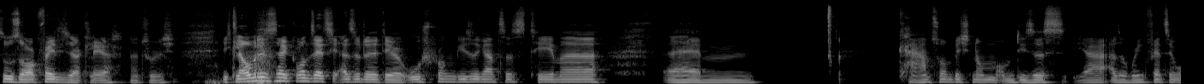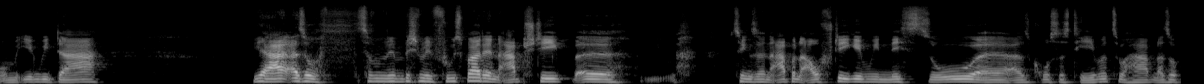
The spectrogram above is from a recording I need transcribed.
so sorgfältig erklärt, natürlich. Ich glaube, das ist halt grundsätzlich, also der, der Ursprung dieses ganzen Thema ähm, kam so ein bisschen um, um dieses, ja, also Ringfencing, um irgendwie da ja, also so ein bisschen wie Fußball, den Abstieg, äh, beziehungsweise ein Ab- und Aufstieg irgendwie nicht so äh, als großes Thema zu haben. Also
